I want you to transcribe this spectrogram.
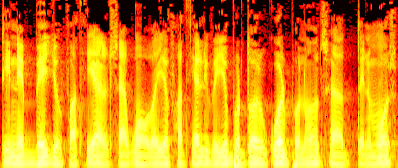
tiene vello facial. O sea, bueno, vello facial y vello por todo el cuerpo, ¿no? O sea, tenemos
